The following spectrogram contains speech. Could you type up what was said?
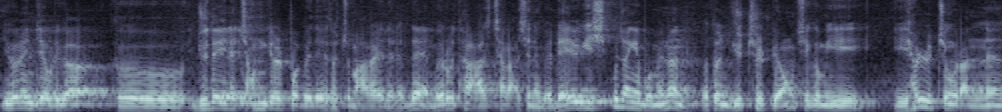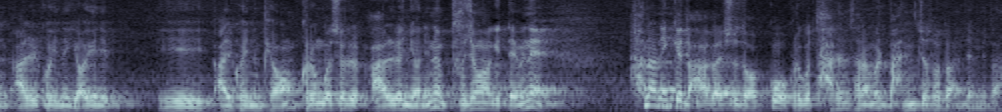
이거는 이제 우리가 그 유대인의 정결법에 대해서 좀 알아야 되는데 뭐 여러분 다잘 아시는 거예요. 레위기 15장에 보면은 어떤 유출병 지금 이, 이 혈류증을 앓는 앓고 있는 여인이 이 앓고 있는 병 그런 것을 앓는 연인은 부정하기 때문에 하나님께 나아갈 수도 없고 그리고 다른 사람을 만져서도 안 됩니다.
